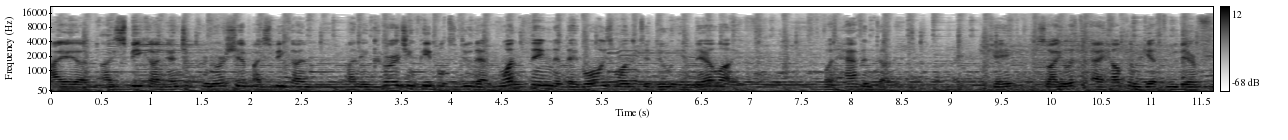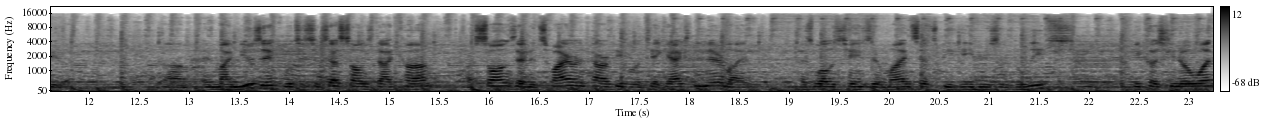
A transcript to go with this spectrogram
I, uh, I speak on entrepreneurship. I speak on, on encouraging people to do that one thing that they've always wanted to do in their life, but haven't done it. Okay? So I, lift, I help them get through their fear. Um, and my music, which is successsongs.com, are songs that inspire and empower people to take action in their life, as well as change their mindsets, behaviors, and beliefs. Because you know what?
